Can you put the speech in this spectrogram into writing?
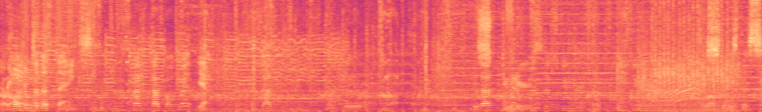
welcome to the thanks. Is this Smash Task Ultimate? Yeah. That's The the That- Stooners. the Stooners. The Stooners. Welcome. Is this?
